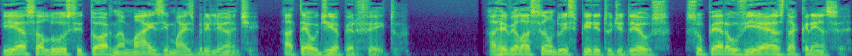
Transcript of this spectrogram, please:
E essa luz se torna mais e mais brilhante, até o dia perfeito. A revelação do Espírito de Deus supera o viés da crença,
